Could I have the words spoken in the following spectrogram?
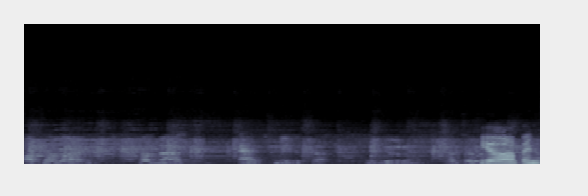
Atalay, Tamer and Melisa. Ya ben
